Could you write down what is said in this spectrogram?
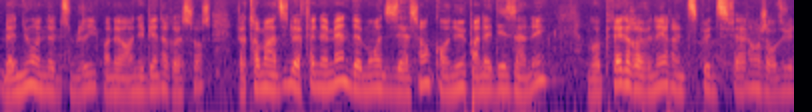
bien, nous, on a du blé, on, on est bien de ressources. autrement dit, le phénomène de mondialisation qu'on a eu pendant des années va peut-être revenir un petit peu différent aujourd'hui.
